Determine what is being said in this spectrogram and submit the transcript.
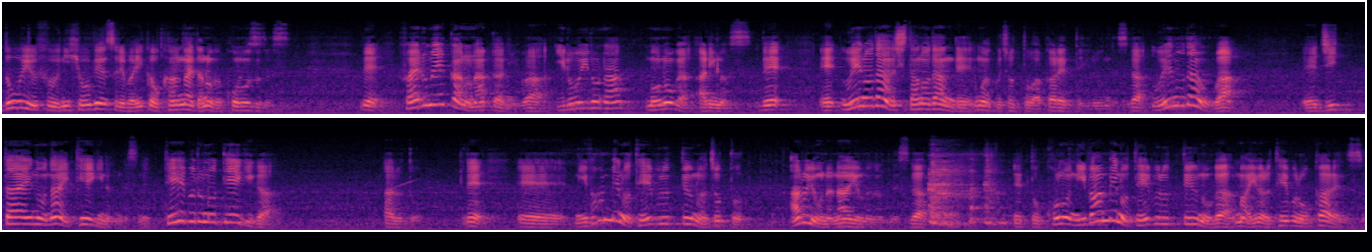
どういうふうに表現すればいいかを考えたのがこの図です。でファイルメーカーの中にはいろいろなものがあります。でえ上の段下の段でうまくちょっと分かれているんですが上の段はえ実体のない定義なんですね。テーブルの定義があると。で、え、2番目のテーブルっていうのはちょっとあるようなないようななんですが、えっと、この2番目のテーブルっていうのが、まあ、いわゆるテーブルオカーレンス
